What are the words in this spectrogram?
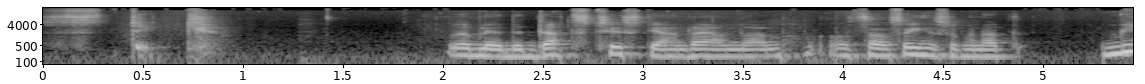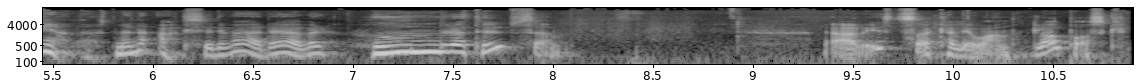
styck. Och då blev det dödstyst i andra änden och sen så insåg hon att Menar du att mina aktier är värda över 100 000? Ja, visst, sa Karl Johan. Glad påsk!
